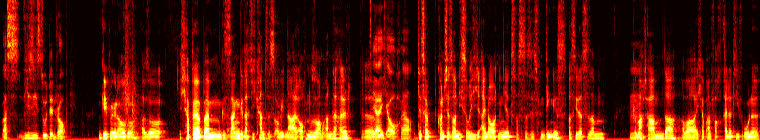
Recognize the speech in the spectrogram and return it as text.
Was, wie siehst du den Drop? Geht mir genauso. Also, ich habe mir beim Gesang gedacht, ich kannte das Original auch nur so am Rande halt. Ähm, ja, ich auch, ja. Deshalb konnte ich das auch nicht so richtig einordnen jetzt, was das jetzt für ein Ding ist, was die da zusammen Hm. gemacht haben da. Aber ich habe einfach relativ ohne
